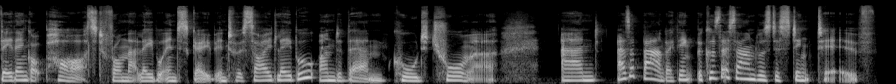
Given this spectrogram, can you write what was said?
they then got passed from that label Interscope into a side label under them called Trauma. And as a band, I think because their sound was distinctive,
